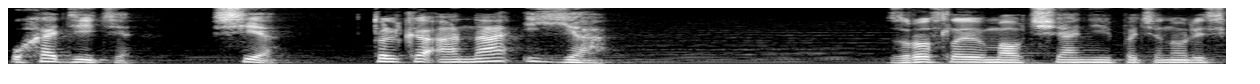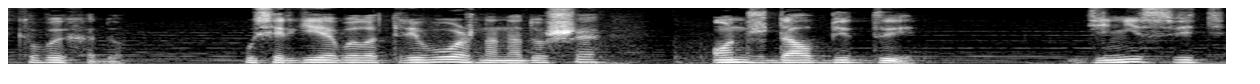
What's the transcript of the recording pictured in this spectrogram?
«Уходите! Все! Только она и я!» Взрослые в молчании потянулись к выходу. У Сергея было тревожно на душе, он ждал беды. Денис ведь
